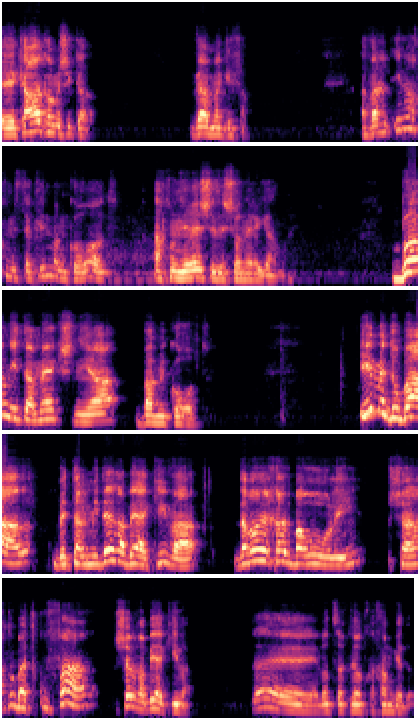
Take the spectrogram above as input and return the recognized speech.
אה, קרה כל מה שקרה, והמגפה. אבל אם אנחנו מסתכלים במקורות, אנחנו נראה שזה שונה לגמרי. בואו נתעמק שנייה במקורות. אם מדובר בתלמידי רבי עקיבא, דבר אחד ברור לי, שאנחנו בתקופה של רבי עקיבא. זה לא צריך להיות חכם גדול.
